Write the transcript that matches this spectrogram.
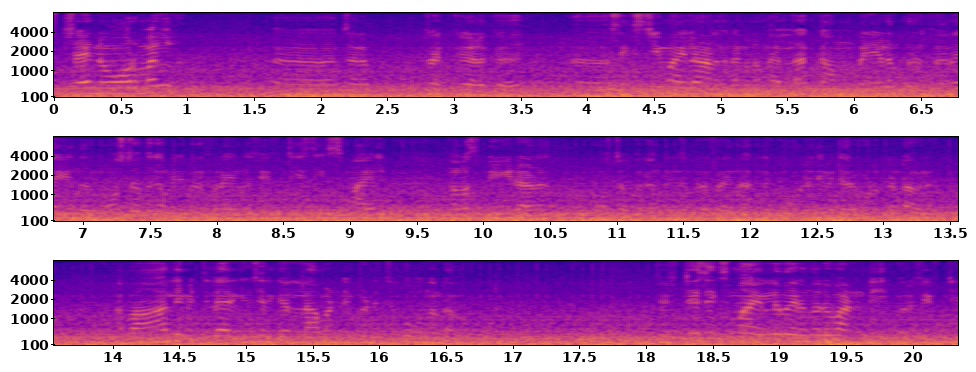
പക്ഷേ നോർമൽ ചില ട്രക്കുകൾക്ക് സിക്സ്റ്റി മൈലാണെന്നുണ്ടെങ്കിലും എല്ലാ കമ്പനികളും പ്രിഫർ ചെയ്യുന്നത് most of the company prefer ചെയ്യുന്നത് ഫിഫ്റ്റി സിക്സ് മൈൽ എന്നുള്ള സ്പീഡാണ് most of the companies prefer ചെയ്യുന്നത്. അതിൽ കൂടുതൽ ലിമിറ്റ് അവർ കൊടുക്കേണ്ടാവില്ല. അപ്പോൾ ആ ലിമിറ്റിലായിരിക്കും ശരിക്കും എല്ലാ വണ്ടിയും പിടിച്ച് മൈലിൽ വരുന്ന ഒരു വണ്ടി ഒരു ഫിഫ്റ്റി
